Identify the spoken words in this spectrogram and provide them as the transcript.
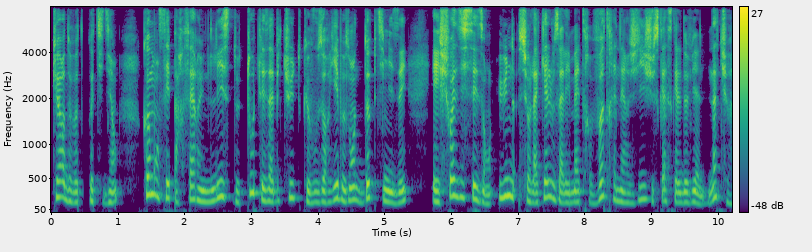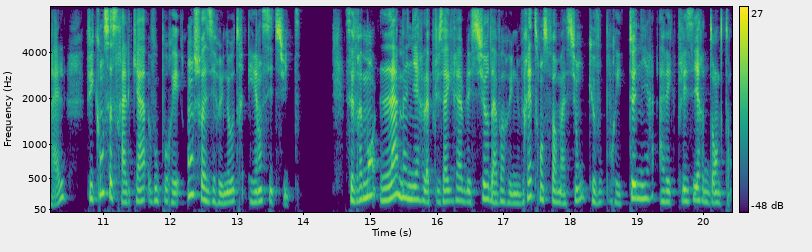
cœur de votre quotidien, commencez par faire une liste de toutes les habitudes que vous auriez besoin d'optimiser et choisissez-en une sur laquelle vous allez mettre votre énergie jusqu'à ce qu'elle devienne naturelle, puis quand ce sera le cas, vous pourrez en choisir une autre et ainsi de suite. C'est vraiment la manière la plus agréable et sûre d'avoir une vraie transformation que vous pourrez tenir avec plaisir dans le temps.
